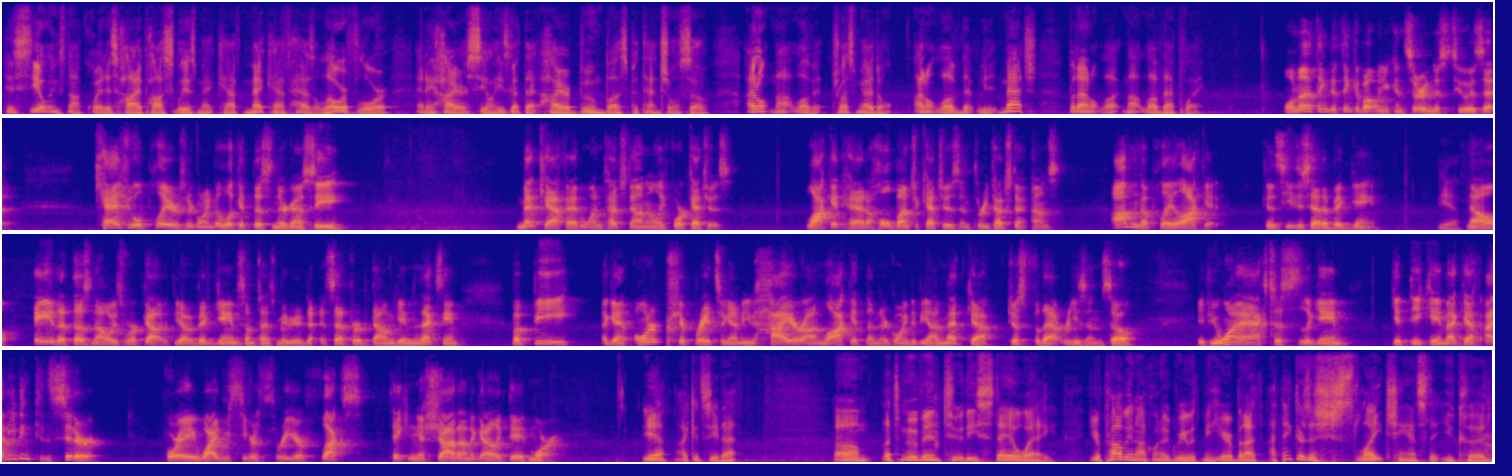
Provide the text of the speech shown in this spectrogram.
His ceiling's not quite as high, possibly as Metcalf. Metcalf has a lower floor and a higher ceiling. He's got that higher boom bust potential. So I don't not love it. Trust me, I don't. I don't love that we didn't match, but I don't lo- not love that play. Well, another thing to think about when you're considering this too is that casual players are going to look at this and they're going to see Metcalf had one touchdown and only four catches. Lockett had a whole bunch of catches and three touchdowns. I'm going to play Lockett because he just had a big game. Yeah. Now, A, that doesn't always work out. If you have a big game, sometimes maybe you're set for a down game the next game. But B, again, ownership rates are going to be higher on Lockett than they're going to be on Metcalf just for that reason. So if you want access to the game, get DK Metcalf. I'd even consider for a wide receiver three or flex taking a shot on a guy like Dave Moore. Yeah, I could see that. Um, let's move into the stay away. You're probably not going to agree with me here, but I, I think there's a slight chance that you could.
